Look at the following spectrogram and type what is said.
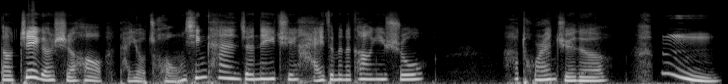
到这个时候，他又重新看着那一群孩子们的抗议书，他突然觉得，嗯，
